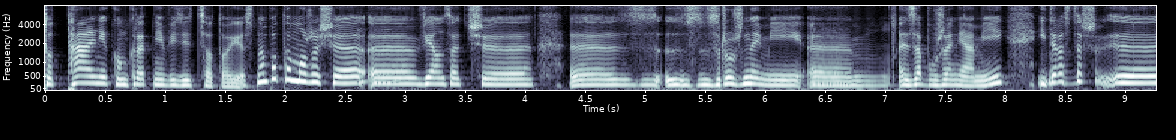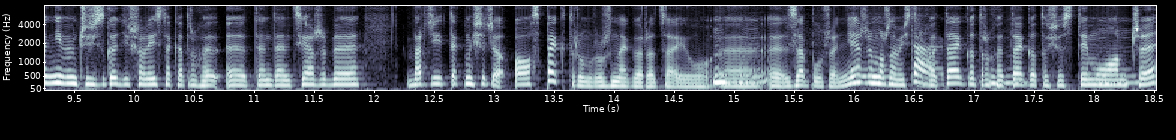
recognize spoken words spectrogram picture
totalnie konkretnie wiedzieć, co to jest. No bo to może się Mhm. wiązać e, e, z, z różnymi Mhm. zaburzeniami. I teraz też, nie wiem, czy się zgodzisz, ale jest taka trochę tendencja, żeby bardziej tak myśleć o, o spektrum różnego rodzaju zaburzeń, nie? Że można mieć trochę tak. tego, trochę tego, to się z tym łączy,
